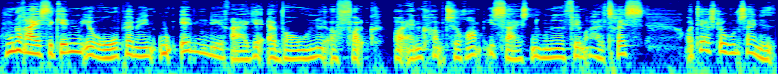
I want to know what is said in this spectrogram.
Hun rejste gennem Europa med en uendelig række af vogne og folk og ankom til Rom i 1655, og der slog hun sig ned.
